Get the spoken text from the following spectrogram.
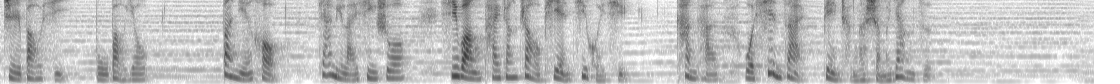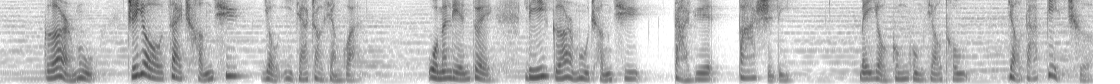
只报喜不报忧。半年后，家里来信说，希望拍张照片寄回去。看看我现在变成了什么样子。格尔木只有在城区有一家照相馆，我们连队离格尔木城区大约八十里，没有公共交通，要搭便车。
